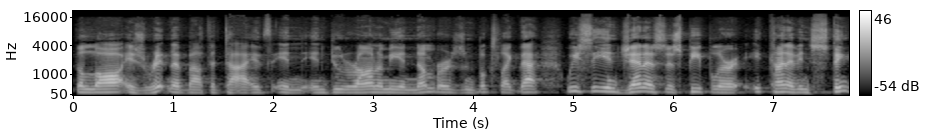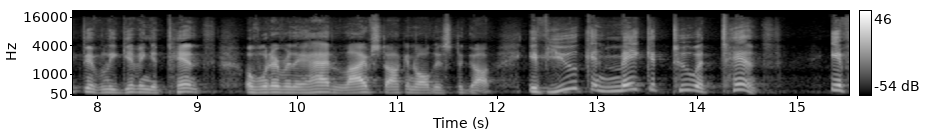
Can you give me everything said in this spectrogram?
the law is written about the tithe in, in Deuteronomy and Numbers and books like that. We see in Genesis people are kind of instinctively giving a tenth of whatever they had, livestock and all this to God. If you can make it to a tenth, if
